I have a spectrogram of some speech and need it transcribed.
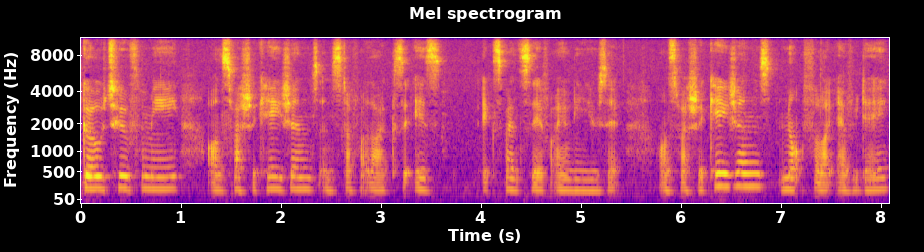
go-to for me on special occasions and stuff like that because it is expensive. I only use it on special occasions, not for like every day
